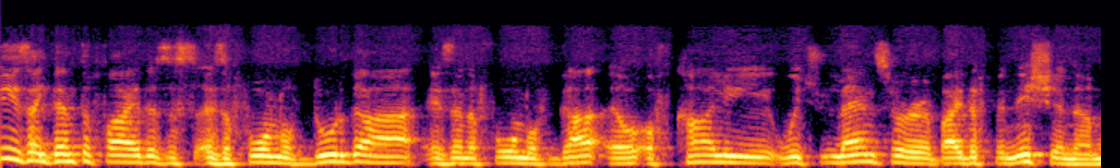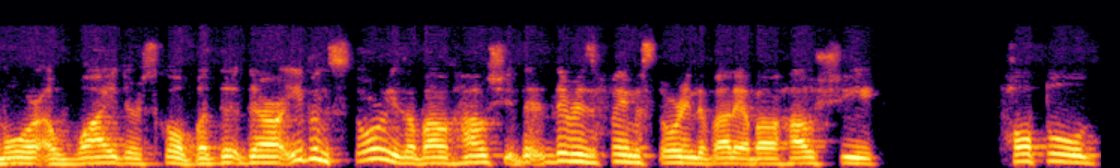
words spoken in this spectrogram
she is identified as a, as a form of Durga, as in a form of, of Kali, which lends her, by definition, a more a wider scope. But th- there are even stories about how she. Th- there is a famous story in the valley about how she toppled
